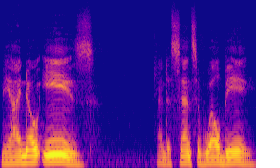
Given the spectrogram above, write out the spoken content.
May I know ease and a sense of well being.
